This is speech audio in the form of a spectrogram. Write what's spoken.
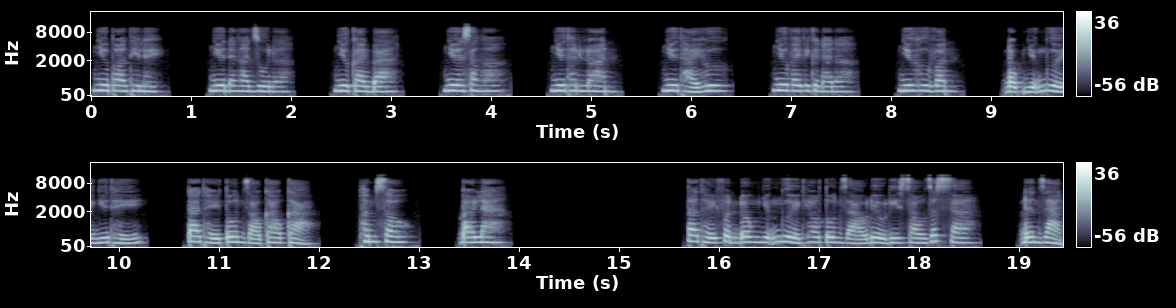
như Paul thiele như Nagarjuna, như Kalba, như Sangha, như Thân Loan, như Thái Hư, như Vivekananda, như Hư văn Đọc những người như thế, ta thấy tôn giáo cao cả, thâm sâu, bao la. Ta thấy phần đông những người theo tôn giáo đều đi sau rất xa, đơn giản,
